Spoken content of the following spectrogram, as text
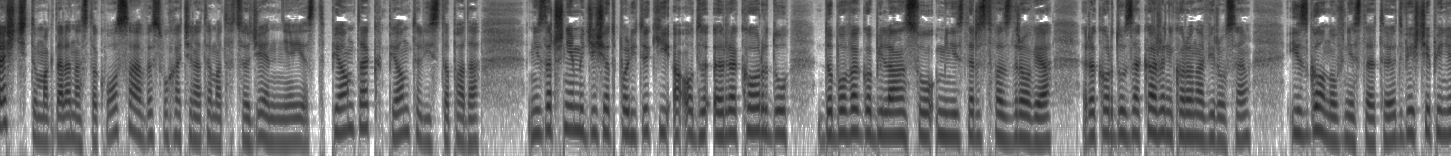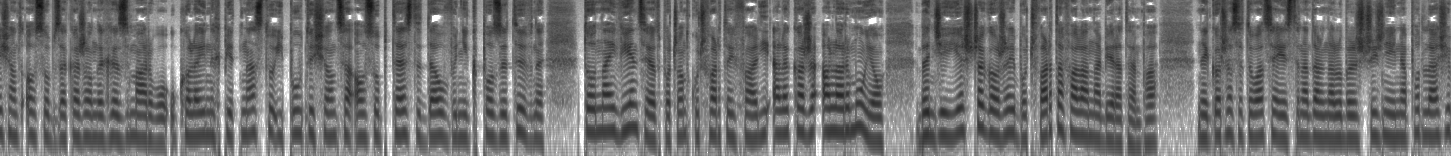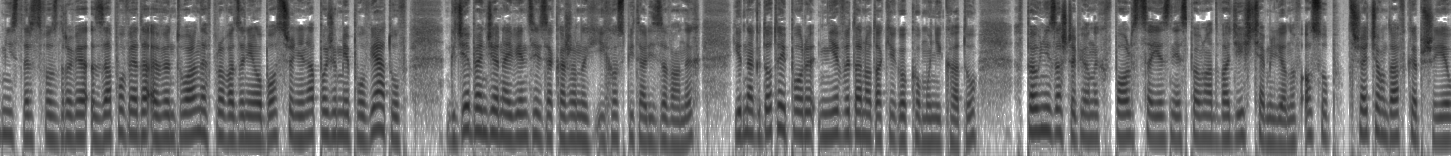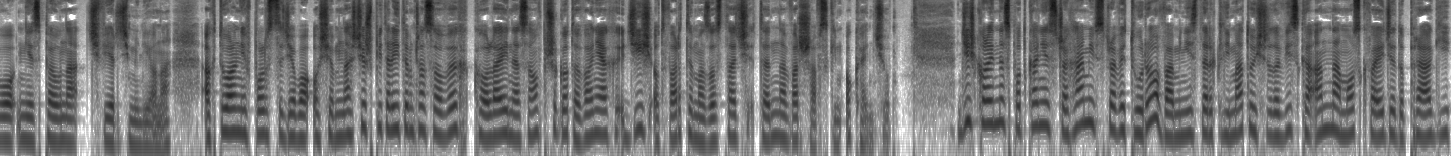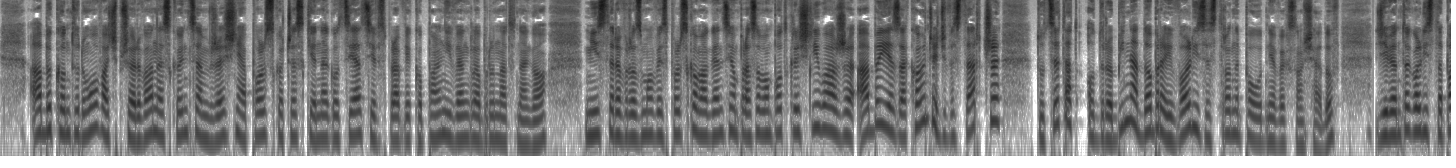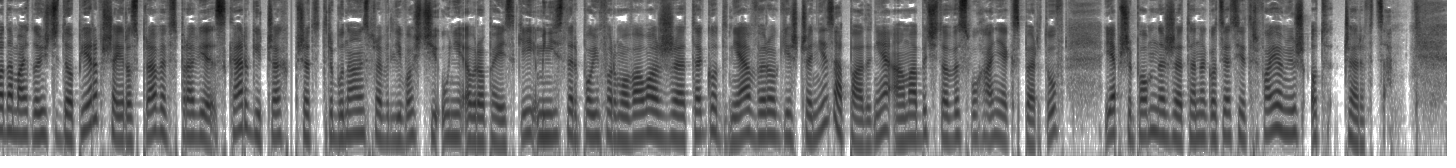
Cześć, tu Magdalena Stokłosa. Wysłuchacie na temat codziennie. Jest piątek, 5 listopada. Nie zaczniemy dziś od polityki, a od rekordu dobowego bilansu Ministerstwa Zdrowia, rekordu zakażeń koronawirusem i zgonów niestety. 250 osób zakażonych zmarło, u kolejnych 15,5 tysiąca osób test dał wynik pozytywny. To najwięcej od początku czwartej fali, a lekarze alarmują. Będzie jeszcze gorzej, bo czwarta fala nabiera tempa. Najgorsza sytuacja jest nadal na Lubelszczyźnie i na Podlasiu. Ministerstwo Zdrowia zapowiada ewentualne wprowadzenie obostrzeń na poziomie powiatów, gdzie będzie najwięcej zakażonych i hospitalizowanych. Jednak do tej pory nie wydano takiego komunikatu. W pełni zaszczepionych w Polsce jest niespełna 20 milionów osób. Trzecią dawkę przyjęło niespełna ćwierć miliona. Aktualnie w Polsce działa 18 szpitali tymczasowych, kolejne są w przygotowaniach. Dziś otwarty ma zostać ten na warszawskim Okęciu. Dziś kolejne spotkanie z Czechami w sprawie Turowa. Minister klimatu i środowiska Anna Moskwa jedzie do Pragi, aby kontynuować przerwane z końcem września polsko-czeskie negocjacje w sprawie kopalni węgla brunatnego. Minister w rozmowie z Polską Agencją Prasową podkreśliła, że aby je zakończyć wystarczy, tu cytat, odrobina dobrej woli ze strony południowych sąsiadów. 9 listopada ma dojść do pierwszej rozprawy w sprawie skargi Czech przed Trybunałem Sprawiedliwości Unii Europejskiej. Minister poinformowała, że tego dnia wyrok jeszcze nie zapadnie, a ma być to wysłuchanie ekspertów. Ja przypomnę, że te negocjacje trwają już od czerwca.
